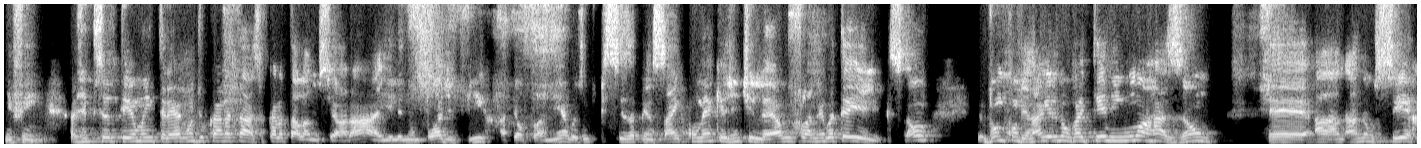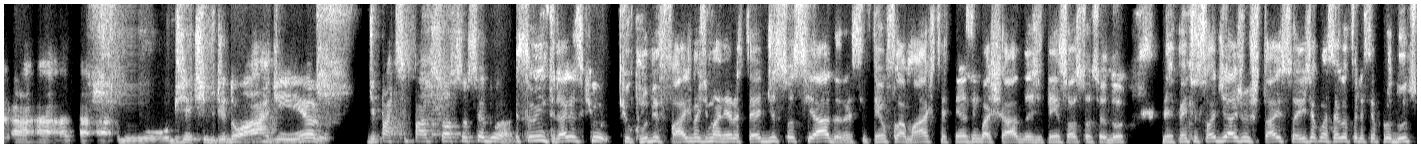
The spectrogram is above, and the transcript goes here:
Enfim, a gente precisa ter uma entrega onde o cara está. Se o cara está lá no Ceará e ele não pode vir até o Flamengo, a gente precisa pensar em como é que a gente leva o Flamengo até ele. Senão, vamos combinar que ele não vai ter nenhuma razão é, a, a, não ser a, a, o objetivo de doar dinheiro de participar do sócio torcedor. São entregas que o, que o clube faz, mas de maneira até dissociada, né? Assim, tem o Flamaster, tem as embaixadas, tem sócio torcedor. De repente, só de ajustar isso aí já consegue oferecer produtos.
